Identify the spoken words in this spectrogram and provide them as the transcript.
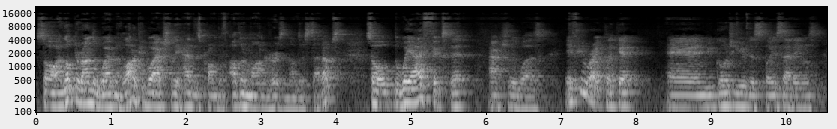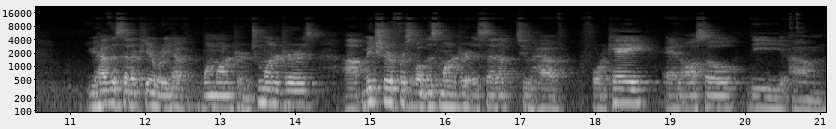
So I looked around the web and a lot of people actually had this problem with other monitors and other setups. So the way I fixed it actually was if you right click it and you go to your display settings, you have the setup here where you have one monitor and two monitors. Uh, make sure first of all this monitor is set up to have 4K and also the um,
